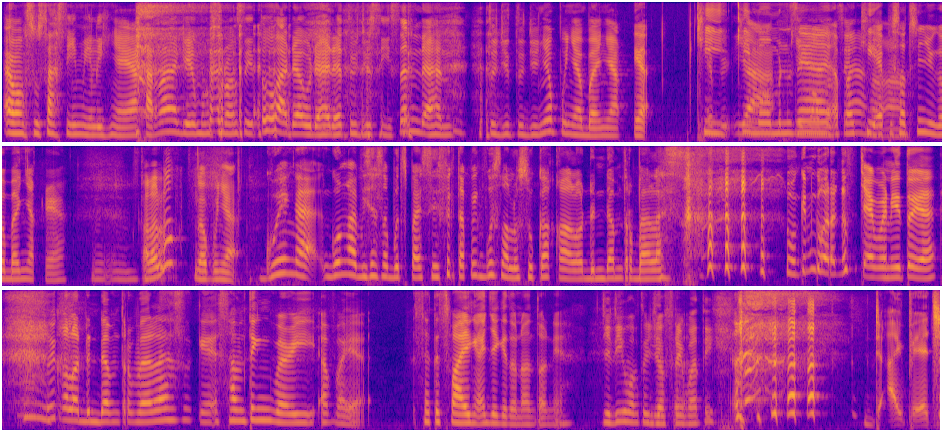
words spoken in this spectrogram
emang susah sih milihnya ya karena Game of Thrones itu ada udah ada tujuh season dan tujuh tujuhnya punya banyak. Ya. Key, key ya, momentsnya, momentsnya, apa key episodesnya juga banyak ya. Kalau lu nggak punya? Gue nggak, gue nggak bisa sebut spesifik, tapi gue selalu suka kalau dendam terbalas. Mungkin gue orang kecewen itu ya. Tapi kalau dendam terbalas kayak something very apa ya satisfying aja gitu nontonnya. Jadi waktu Gitu. Joffrey mati. Die bitch.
